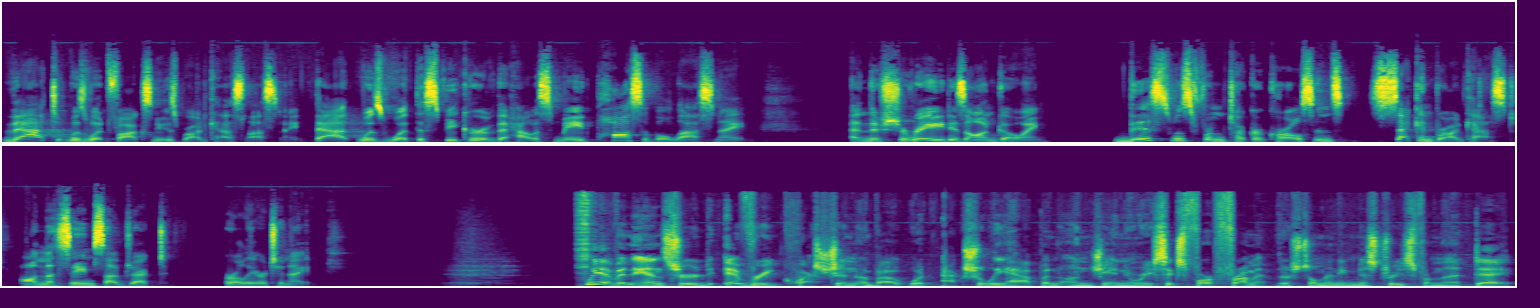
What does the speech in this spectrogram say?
That was what Fox News broadcast last night. That was what the Speaker of the House made possible last night. And the charade is ongoing. This was from Tucker Carlson's second broadcast on the same subject earlier tonight. We haven't answered every question about what actually happened on January 6th. Far from it. There's so many mysteries from that day.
